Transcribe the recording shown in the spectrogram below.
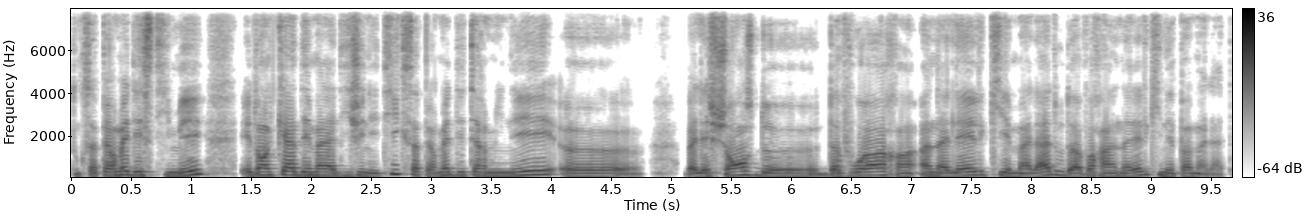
Donc ça permet d'estimer, et dans le cas des maladies génétiques, ça permet de déterminer euh, bah, les chances d'avoir un allèle qui est malade ou d'avoir un allèle qui n'est pas malade.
